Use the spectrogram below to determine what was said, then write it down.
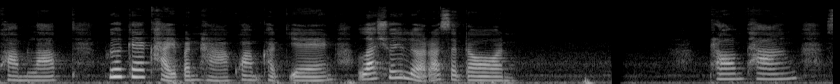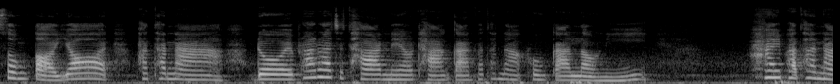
ความลับ เพื่อแก้ไขปัญหาความขัดแย้ง และช่วยเหลือราษฎร พร้อมทั้งทรงต่อยอดพัฒนา โดยพระราชทานแนวทางการพัฒนาโครงการเหล่านี้ ให้พัฒนา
